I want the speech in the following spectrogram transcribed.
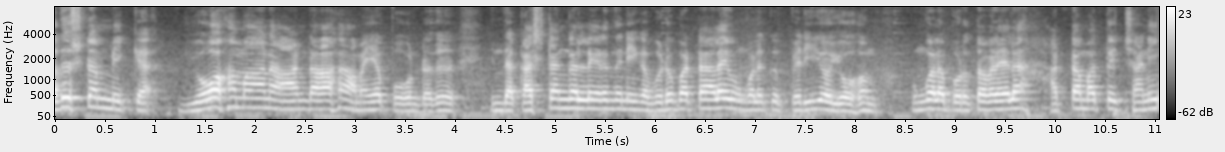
அதிர்ஷ்டம் மிக்க யோகமான ஆண்டாக அமைய போகின்றது. இந்த கஷ்டங்கள்லேருந்து நீங்கள் விடுபட்டாலே உங்களுக்கு பெரிய யோகம். உங்களை பொறுத்தவரையில் அட்டமத்து சனி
